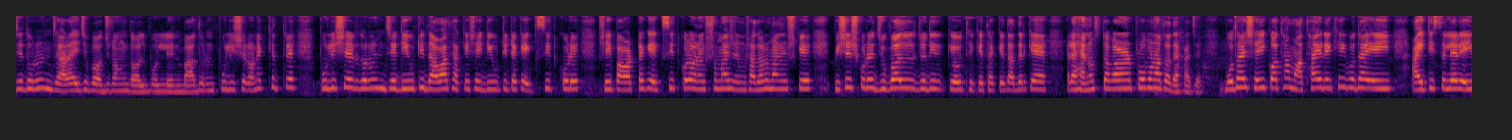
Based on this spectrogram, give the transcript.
যে ধরুন যারা এই যে বজরং দল বললেন বা ধরুন পুলিশের অনেক ক্ষেত্রে পুলিশের ধরুন যে ডিউটি দেওয়া থাকে সেই ডিউটিটাকে এক্সিট করে, সেই পাওয়ারটাকে এক্সিট করে অনেক সময় সাধারণ মানুষকে বিশেষ করে যুগল যদি কেউ থেকে থাকে তাদেরকে একটা হেনস্থা করার প্রবণতা দেখা যায়। বোধহয় সেই কথা মাথায় রেখেই বোধহয় এই আইটি সেলের এই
